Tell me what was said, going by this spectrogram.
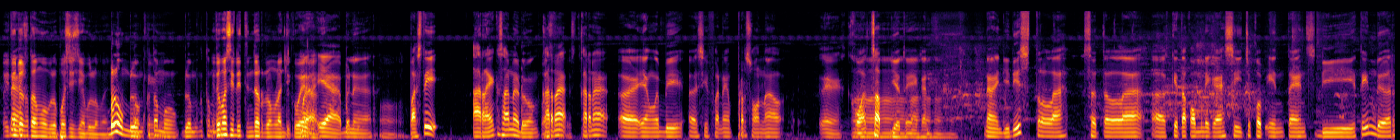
Itu Nah. udah ketemu belum? Posisinya belum ya? belum belum Oke. ketemu belum ketemu. Itu masih di Tinder belum lanjut ke WA Nah, ya benar oh. Pasti arahnya ke sana dong Pasti, karena pasti. karena eh, yang lebih eh, sifatnya personal eh ke WhatsApp gitu ya kan. nah jadi setelah setelah eh, kita komunikasi cukup intens di Tinder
